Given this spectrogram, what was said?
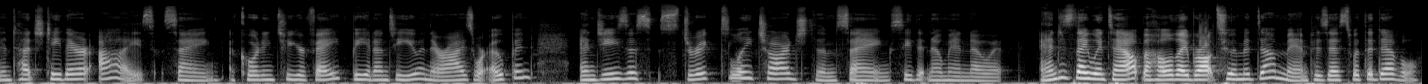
Then touched he their eyes, saying, According to your faith, be it unto you. And their eyes were opened. And Jesus strictly charged them, saying, See that no man know it. And as they went out, behold, they brought to him a dumb man possessed with the devil.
